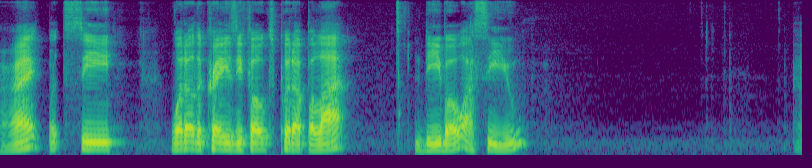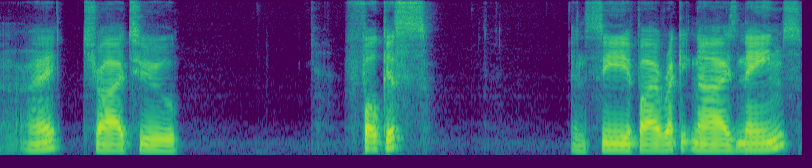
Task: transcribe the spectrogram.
All right, let's see what other crazy folks put up a lot. Debo, I see you. All right, try to focus and see if I recognize names.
